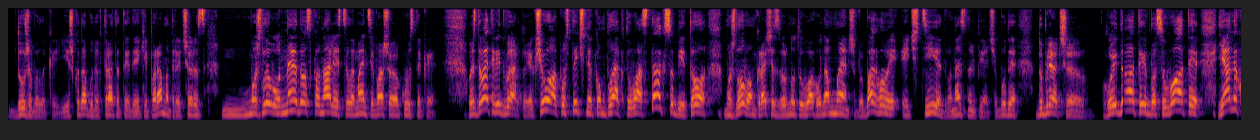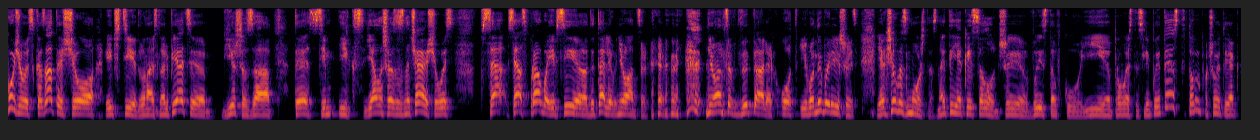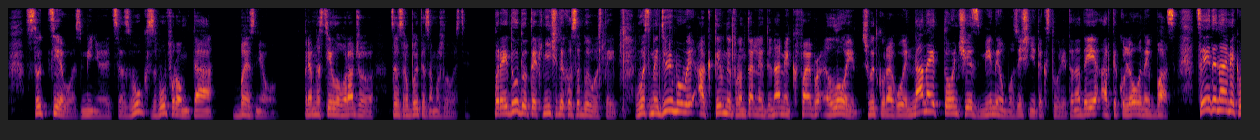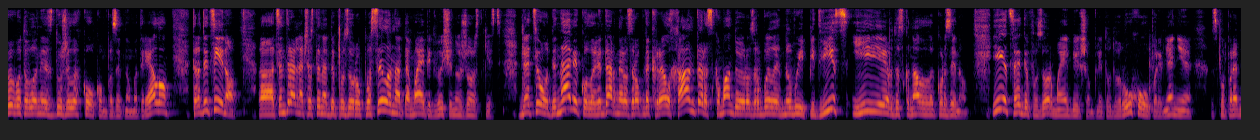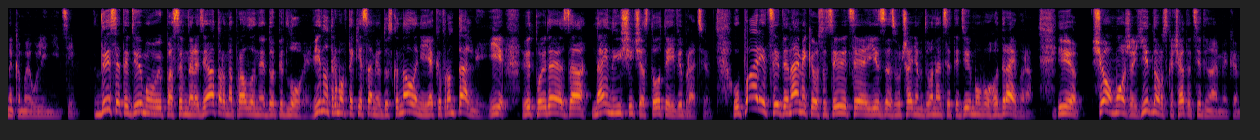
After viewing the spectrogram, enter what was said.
дуже великий. І шкода буде втратити деякі параметри через можливу недосконалість елементів вашої акустики. Ось давайте відверто. Якщо акустичний комплект у вас так собі, то можливо вам краще звернути увагу на менш вибагливий HT 1205, що буде добряче гойдати, басувати. Я не хочу ось сказати, що HT 1205 гірше за T7X. Я лише зазначаю, що ось вся, вся справа і всі е, деталі в нюансах. Нюанси в деталях. От, і вони вирішують. Якщо ви зможете знайти якийсь салон чи виставку і провести сліпий тест, то ви почуєте, як суттєво змінюється звук з вуфером та без нього. Прям настійливо раджу це зробити за можливості. Перейду до технічних особливостей. Восьмидюймовий активний фронтальний динамік Fiber Alloy швидко реагує на найтонші зміни у музичній текстурі та надає артикульований бас. Цей динамік виготовлений з дуже легкого композитного матеріалу. Традиційно е, центральна частина дифузору посилена та має підвищену жорсткість. Для цього динаміку легендарний розробник Rel Hunter з командою розробили новий підвіз і вдосконалили корзину. І цей дифузор має більшу амплітуду руху у порівнянні з попередниками у лінійці. 10-дюймовий пасивний радіатор направлений до підлоги. Він отримав такі самі вдосконалення, як і фронтальний, і відповідає за найнижчі частоти і вібрацію. У парі ці динаміки асоціюються із звучанням 12-дюймового драйвера. І що може гідно розкачати ці динаміки?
